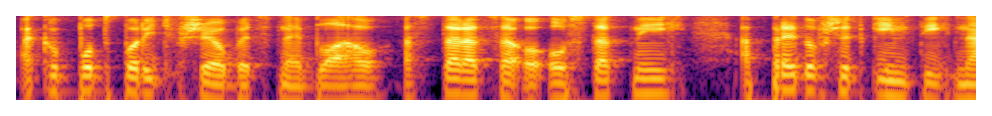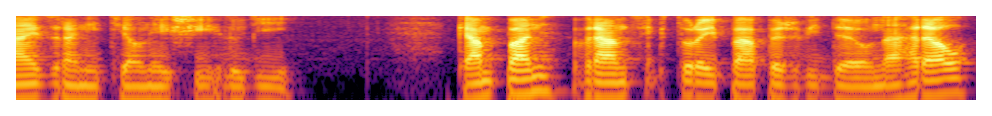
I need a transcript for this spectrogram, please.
ako podporiť všeobecné blaho a starať sa o ostatných a predovšetkým tých najzraniteľnejších ľudí. Kampaň, v rámci ktorej pápež video nahral,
